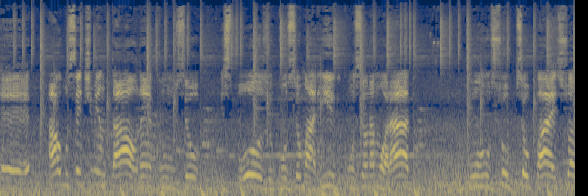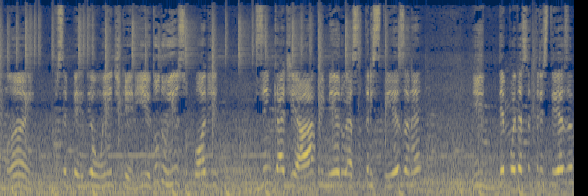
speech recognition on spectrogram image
é, algo sentimental, né, com o seu esposo, com o seu marido, com o seu namorado, com o seu, seu pai, sua mãe, você perdeu um ente querido, tudo isso pode desencadear primeiro essa tristeza, né? E depois dessa tristeza,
